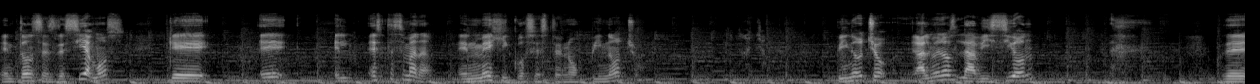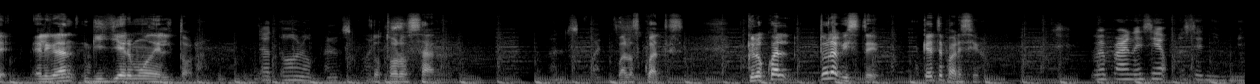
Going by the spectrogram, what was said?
Entonces decíamos que eh, el- esta semana en México se estrenó Pinocho. Pinocho. Pinocho, al menos la visión de el gran Guillermo del Toro, Totoro para los cuates. Doctor San, Para los cuates. para los cuates. Que lo cual, tú la viste, ¿qué te pareció? Me pareció sentimental.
